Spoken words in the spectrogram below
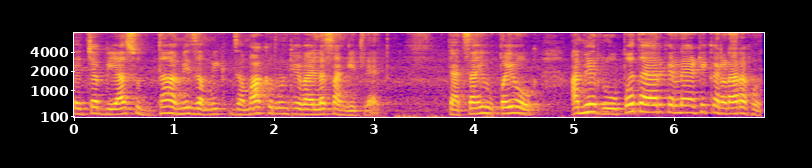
त्यांच्या बियासुद्धा आम्ही जमी जमा करून ठेवायला सांगितल्या आहेत. त्याचाही उपयोग आम्ही रोपं तयार करण्यासाठी करणार आहोत.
